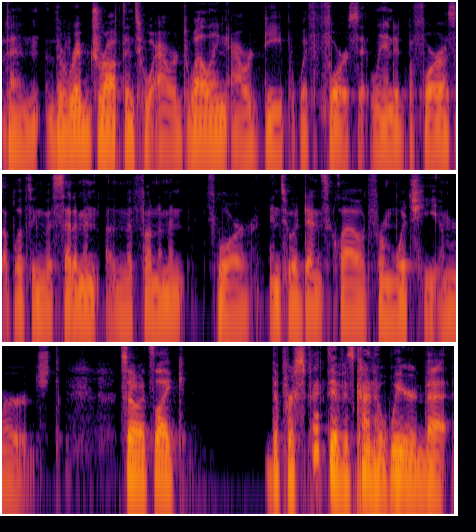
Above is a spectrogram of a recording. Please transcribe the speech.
then the rib dropped into our dwelling, our deep, with force. It landed before us, uplifting the sediment and the fundament floor into a dense cloud from which he emerged. So it's like the perspective is kind of weird that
